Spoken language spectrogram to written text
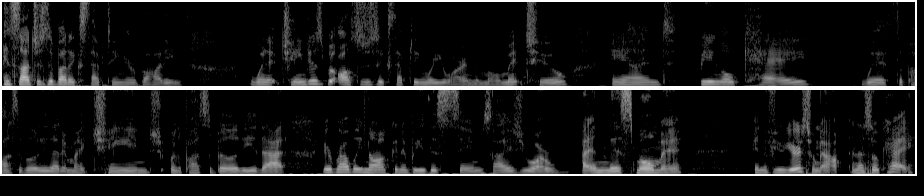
it's not just about accepting your body when it changes, but also just accepting where you are in the moment too, and being okay with the possibility that it might change or the possibility that you're probably not going to be the same size you are in this moment in a few years from now, and that's okay.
